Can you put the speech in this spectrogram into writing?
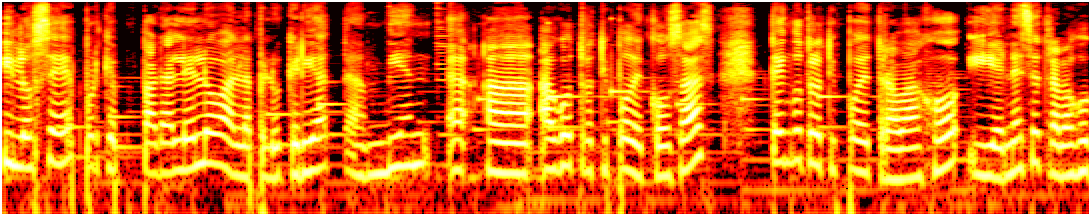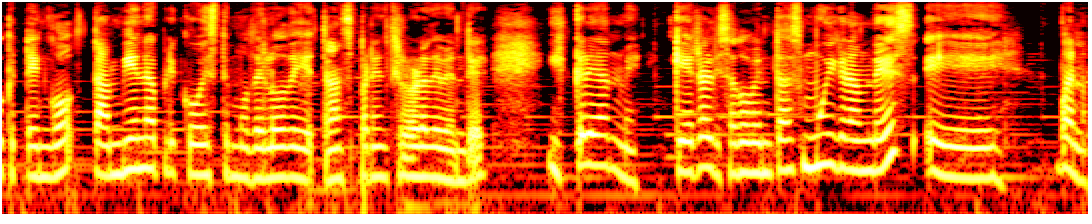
Y lo sé porque paralelo a la peluquería también eh, hago otro tipo de cosas, tengo otro tipo de trabajo y en ese trabajo que tengo también aplico este modelo de transparencia a la hora de vender. Y créanme que he realizado ventas muy grandes. Eh, bueno,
